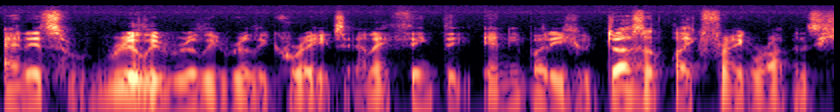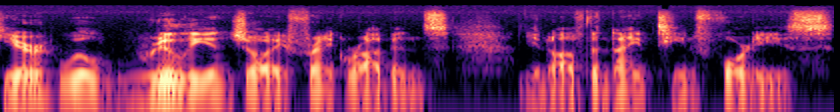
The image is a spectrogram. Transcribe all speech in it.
and it's really, really, really great. And I think that anybody who doesn't like Frank Robbins here will really enjoy Frank Robbins, you know, of the 1940s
